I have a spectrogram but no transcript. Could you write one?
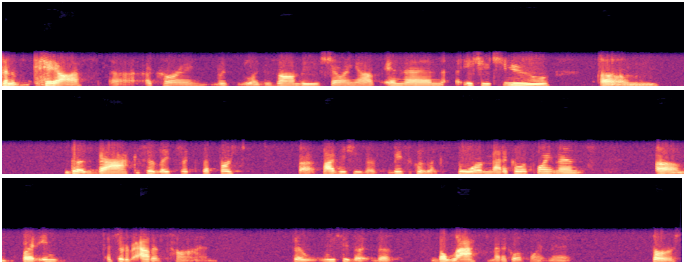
kind of chaos uh, occurring with like zombies showing up, and then issue two um, goes back. So it's like the first uh, five issues are basically like four medical appointments, um, but in sort of out of time. So we see the, the the last medical appointment first,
